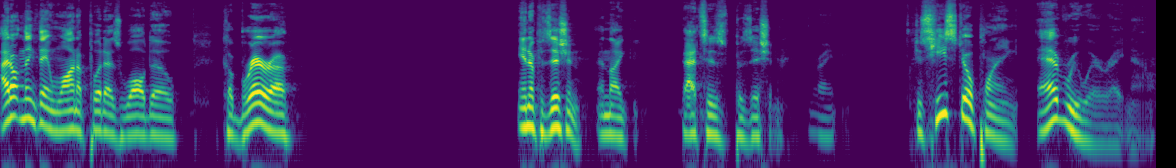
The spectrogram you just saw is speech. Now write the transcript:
I don't think they want to put Oswaldo Cabrera in a position and like that's his position Right. because he's still playing everywhere right now.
